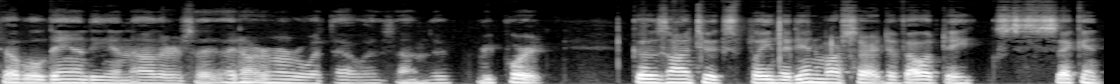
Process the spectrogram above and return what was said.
Double Dandy and others. I, I don't remember what that was. Um, the report goes on to explain that Inmarsat developed a second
